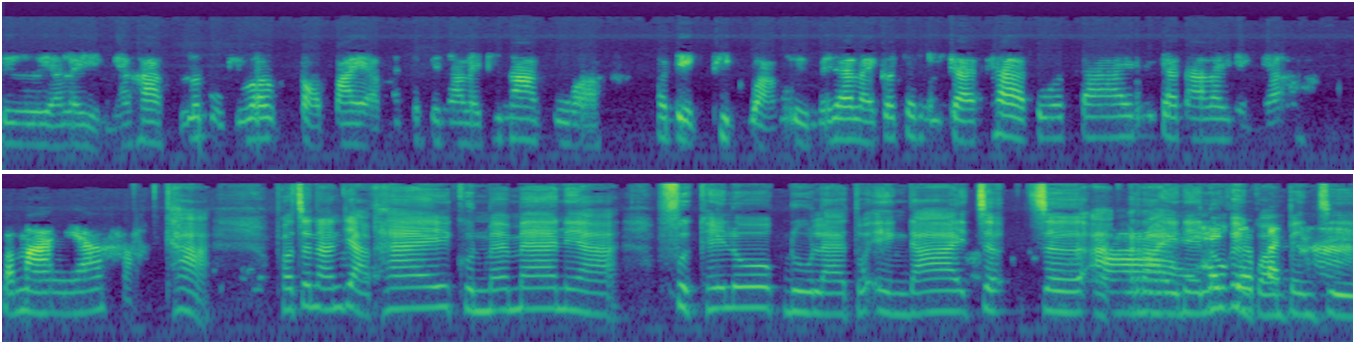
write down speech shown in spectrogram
เลยอะไรอย่างเงี้ยค่ะ แล้วหนูคิดว่าต่อไปอะมันจะเป็นอะไรที่น่ากลัวพอเด็กผิดหวังหรือไม่ได้อะไร ก็จะมีการฆ่าตัวตายมีการอะไรอย่างเงี้ยค่ะประมาณเนี้ยค่ะ ค่ะ เพราะฉะนั้นอยากให้คุณแม่ๆเนี่ย ฝึกให้ลูกดูแลตัวเองได้ เจอเจออะไรในโลกแห่งความเป็นจริง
